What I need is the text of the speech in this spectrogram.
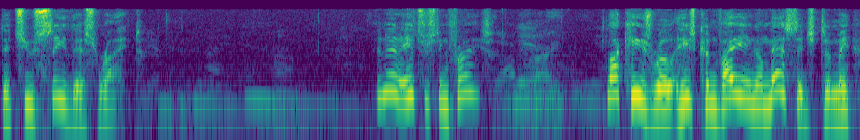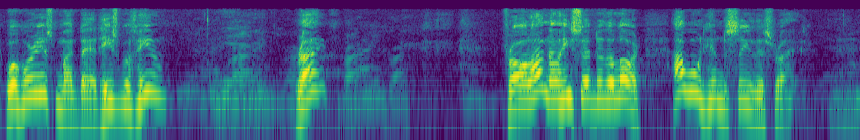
that you see this right. Isn't that an interesting phrase? Right. It's like he's re- he's conveying a message to me. Well, where is my dad? He's with him, Right. right? Right. Right. For all I know, he said to the Lord, I want him to see this right. Mm-hmm.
